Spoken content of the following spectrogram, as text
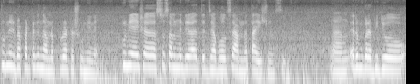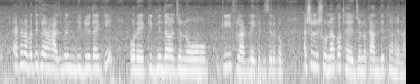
টুনির ব্যাপারটা কিন্তু আমরা পুরোটা শুনি না টুনি এসে সোশ্যাল মিডিয়াতে যা বলছে, আমরা তাই শুনছি। এরকম করে ভিডিও এখন আবার দেখি হাজব্যান্ড ভিডিও দেয় কি? ওরে কিডনি দেওয়ার জন্য কি ফ্ল্যাট লিখে দিছে, এরকম। আসলে শোনা কথা, এর জন্য কান দিতে হয় না।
